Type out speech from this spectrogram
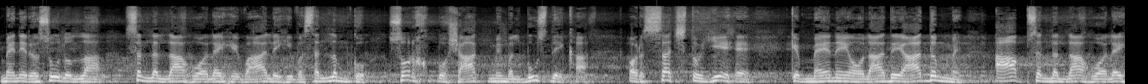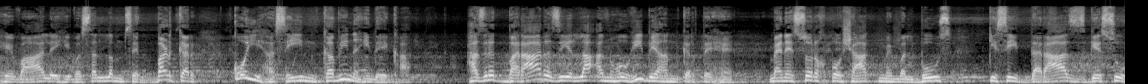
میں نے رسول اللہ صلی اللہ علیہ وآلہ وسلم کو سرخ پوشاک میں ملبوس دیکھا اور سچ تو یہ ہے کہ میں نے اولاد آدم میں آپ صلی اللہ علیہ وآلہ وسلم سے بڑھ کر کوئی حسین کبھی نہیں دیکھا۔ حضرت برا رضی اللہ عنہ ہی بیان کرتے ہیں، میں نے سرخ پوشاک میں ملبوس کسی دراز گیسو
